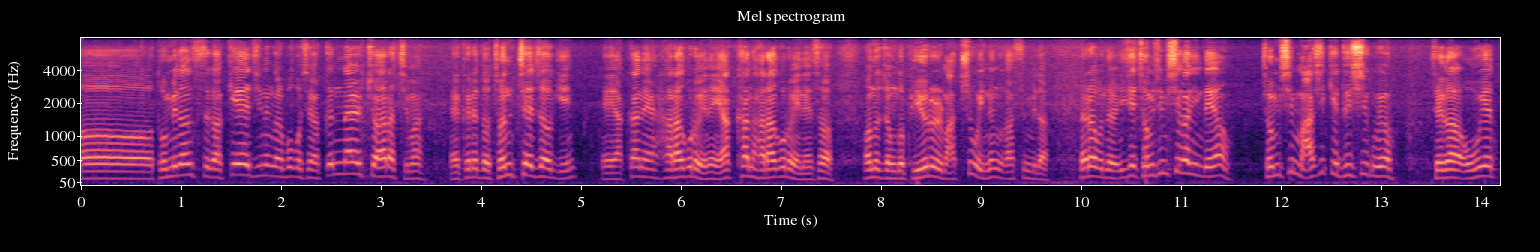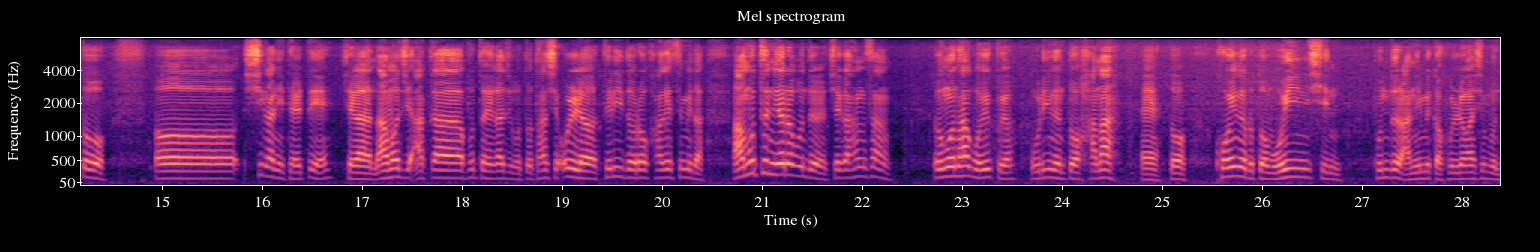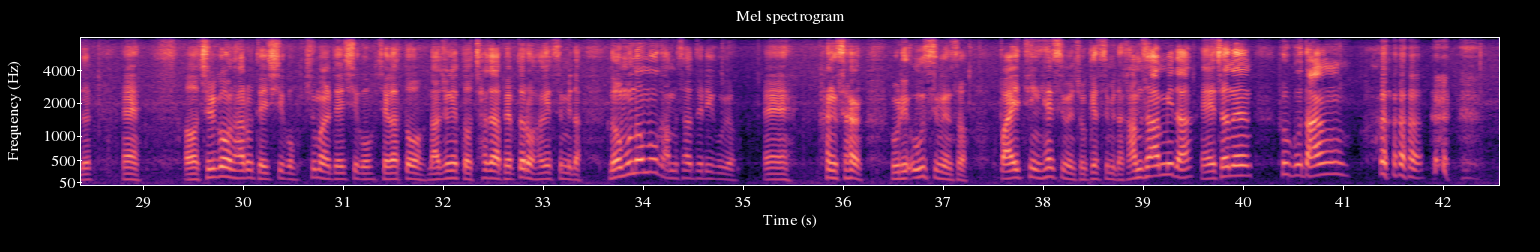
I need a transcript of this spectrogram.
어, 도미넌스가 깨지는 걸 보고 제가 끝날 줄 알았지만 예, 그래도 전체적인 예, 약간의 하락으로 인해 약한 하락으로 인해서 어느 정도 비율을 맞추고 있는 것 같습니다. 여러분들 이제 점심 시간인데요. 점심 맛있게 드시고요. 제가 오후에 또 어, 시간이 될 때에 제가 나머지 아까부터 해가지고 또 다시 올려드리도록 하겠습니다. 아무튼 여러분들 제가 항상 응원하고 있고요. 우리는 또 하나, 예, 또 코인으로 또 모이신 분들 아닙니까? 훌륭하신 분들. 예, 어, 즐거운 하루 되시고, 주말 되시고, 제가 또 나중에 또 찾아뵙도록 하겠습니다. 너무너무 감사드리고요. 예, 항상 우리 웃으면서 파이팅 했으면 좋겠습니다. 감사합니다. 예, 저는 흑우당.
